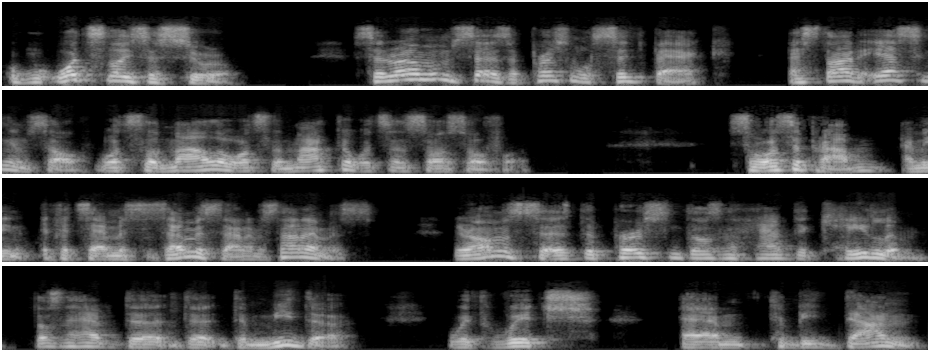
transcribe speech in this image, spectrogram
what's Leisa Surah? So Rambam says a person will sit back and start asking himself, what's the mala, what's the mata, what's and so on and so forth. So what's the problem? I mean, if it's emes, it's emes, then if it's not emes. The Rambam says the person doesn't have the kalim, doesn't have the the, the midah with which um, to be done.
